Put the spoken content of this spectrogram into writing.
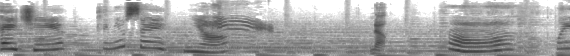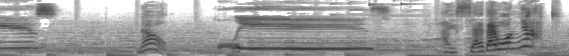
Hey, Chi, can you say nya? No. Aw, please? No. Please? I said I will not.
